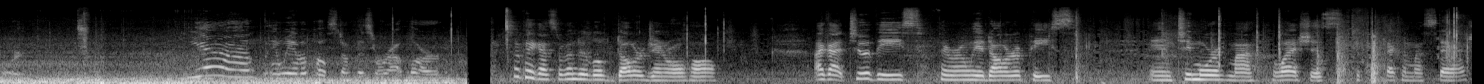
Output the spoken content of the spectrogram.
court yeah and we have a post office right bar okay guys we're to do a little Dollar General haul I got two of these. They were only a dollar a piece. And two more of my lashes to put back in my stash.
